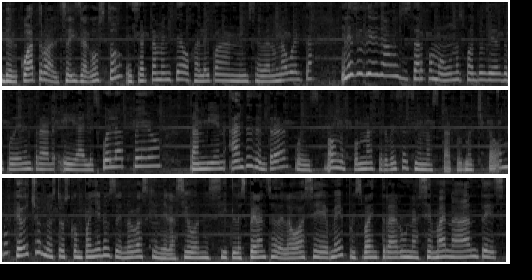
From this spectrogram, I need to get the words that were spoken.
Del 4 al 6 de agosto. Exactamente, ojalá y puedan irse a dar una vuelta. En esos días ya vamos a estar como unos cuantos días de poder entrar eh, a la escuela, pero también, antes de entrar, pues vámonos por unas cervezas y unos tacos, ¿no, chica bomba? Que de hecho nuestros compañeros de nuevas generaciones y la esperanza de la OACM, pues va a entrar una semana antes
